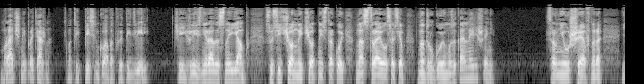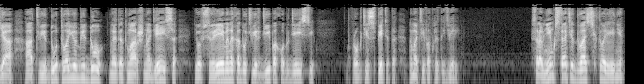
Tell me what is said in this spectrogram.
мрачно и протяжно. Смотри песенку об открытой двери, чей жизнерадостный ямб с усеченной четной строкой настраивал совсем на другое музыкальное решение. Сравни у Шефнера «Я отведу твою беду, на этот марш надейся, его все время на ходу тверди по ходу действий». Попробуйте спеть это на мотив открытой двери. Сравним, кстати, два стихотворения,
